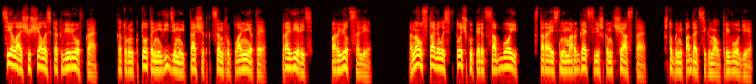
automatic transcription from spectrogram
Тело ощущалось как веревка, которую кто-то невидимый тащит к центру планеты, проверить, порвется ли. Она уставилась в точку перед собой, стараясь не моргать слишком часто, чтобы не подать сигнал тревоги.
